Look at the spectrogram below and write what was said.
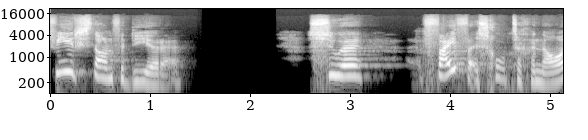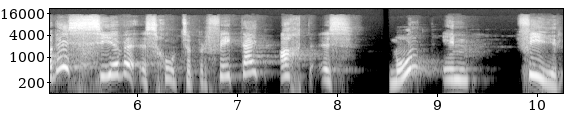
4 staan vir deure. So 5 is God se genade, 7 is God se perfektheid, 8 is mond en 4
